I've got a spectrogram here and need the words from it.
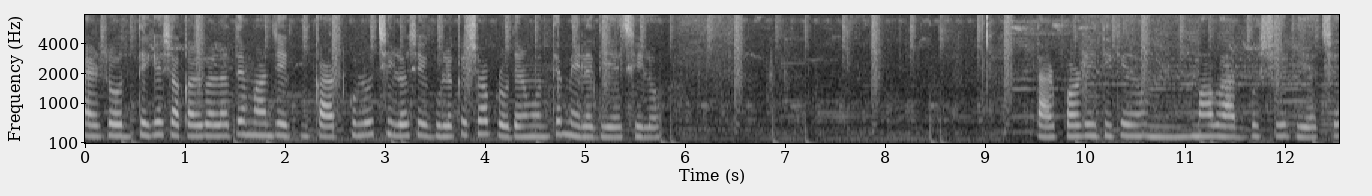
আর রোদ দেখে সকালবেলাতে মা যে কাঠগুলো ছিল সেগুলোকে সব রোদের মধ্যে মেলে দিয়েছিল। তারপর এদিকে মা ভাত বসিয়ে দিয়েছে।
